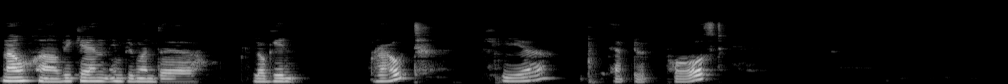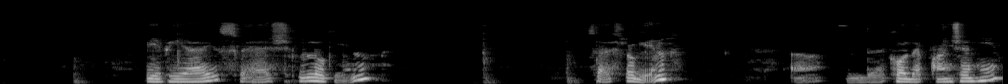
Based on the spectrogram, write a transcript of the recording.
now uh, we can implement the login route here app dot post. Api slash login slash login. Uh, the callback function here.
